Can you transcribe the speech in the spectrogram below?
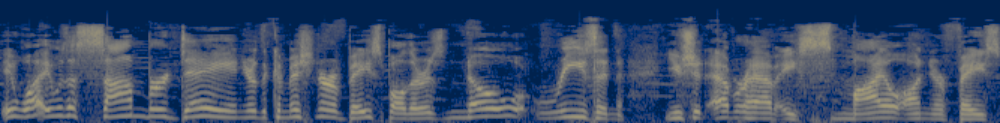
It was it was a somber day, and you're the commissioner of baseball. There is no reason you should ever have a smile on your face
